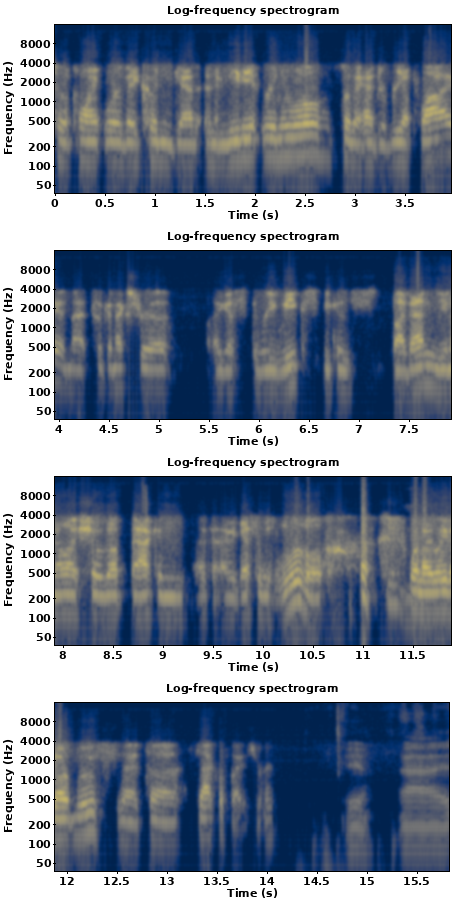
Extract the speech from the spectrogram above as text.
to the point where they couldn't get an immediate renewal, so they had to reapply, and that took an extra, I guess, three weeks because by then, you know, I showed up back in, I, th- I guess it was Louisville when I laid out Moose at uh, Sacrifice, right? Yeah. Uh,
